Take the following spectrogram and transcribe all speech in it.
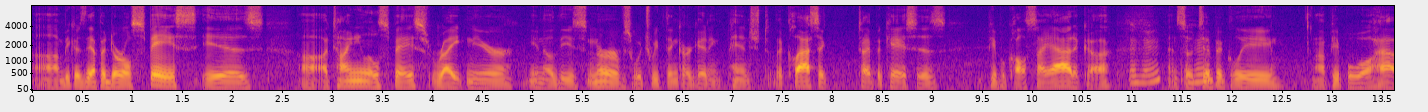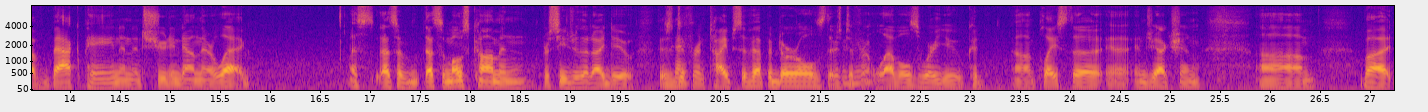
Um, because the epidural space is uh, a tiny little space right near you know these nerves which we think are getting pinched. The classic type of case is people call sciatica, mm-hmm. and so mm-hmm. typically uh, people will have back pain and it's shooting down their leg. That's, that's, a, that's the most common procedure that I do. There's okay. different types of epidurals, there's mm-hmm. different levels where you could uh, place the uh, injection. Um, but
